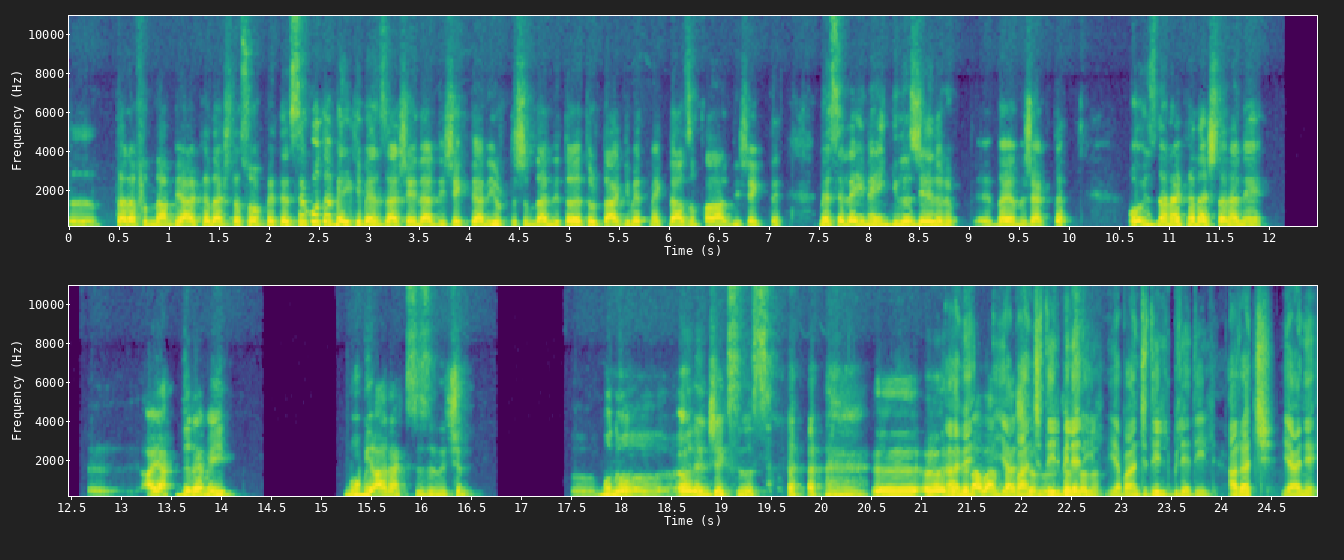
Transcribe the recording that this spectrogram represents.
e, tarafından bir arkadaşla sohbet etsek o da belki benzer şeyler diyecekti. Yani yurt dışından literatür takip etmek lazım falan diyecekti. Mesele yine İngilizceye dönüp e, dayanacaktı. O yüzden arkadaşlar hani e, ayak diremeyin. Bu bir araç sizin için bunu öğreneceksiniz. Ee, öğrenin Abi. Yabancı dil bile değil. Yabancı dil bile değil. Araç. Yani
